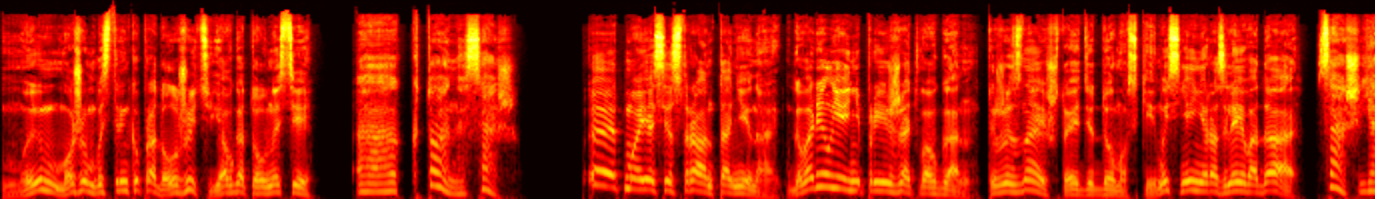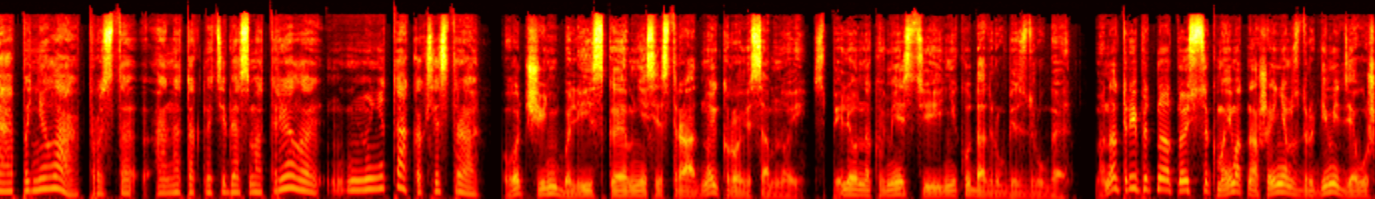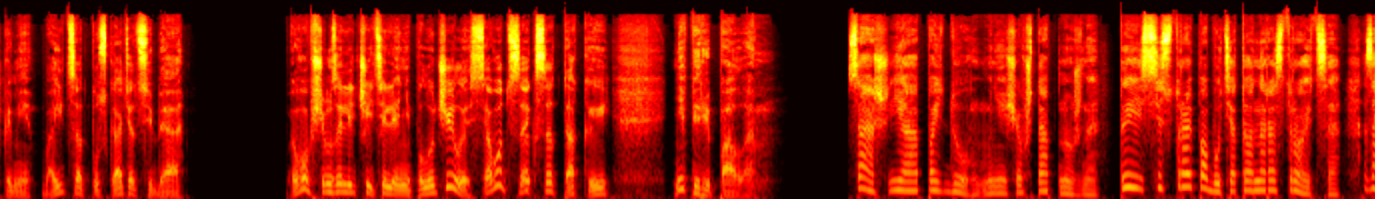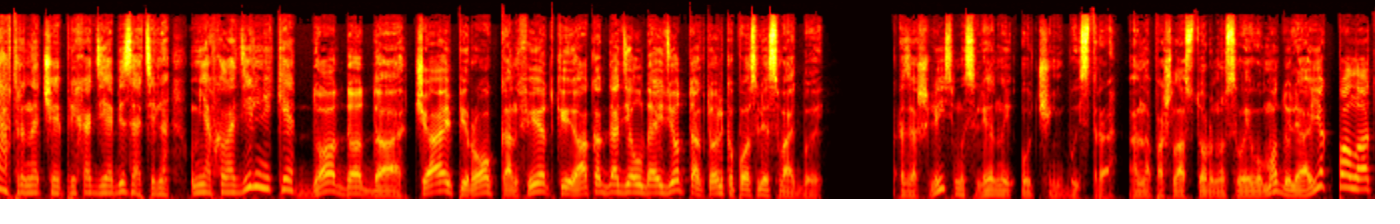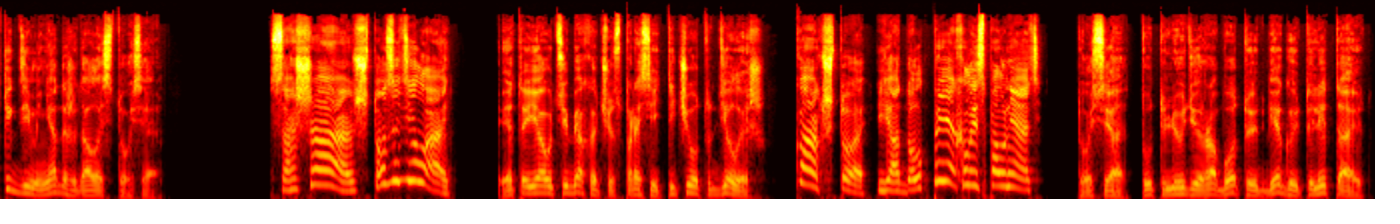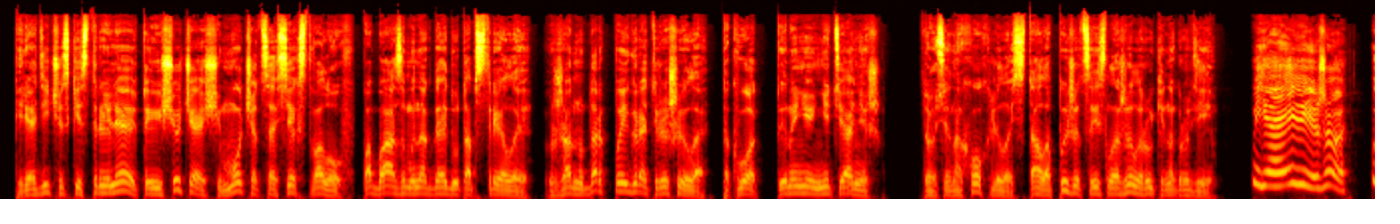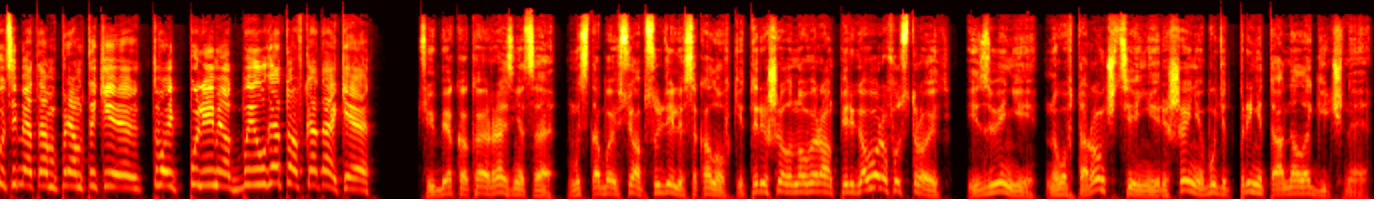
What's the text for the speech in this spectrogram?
«Мы можем быстренько продолжить, я в готовности». «А кто она, Саш?» «Это моя сестра Антонина. Говорил ей не приезжать в Афган. Ты же знаешь, что я дедомовский. Мы с ней не разлей вода». «Саш, я поняла. Просто она так на тебя смотрела, ну не так, как сестра». «Очень близкая мне сестра одной крови со мной. С пеленок вместе и никуда друг без друга. Она трепетно относится к моим отношениям с другими девушками, боится отпускать от себя». В общем, залечить не получилось, а вот секса так и не перепало. «Саш, я пойду, мне еще в штаб нужно. Ты с сестрой побудь, а то она расстроится. Завтра на чай приходи обязательно. У меня в холодильнике...» «Да-да-да, чай, пирог, конфетки, а когда дело дойдет, так только после свадьбы». Разошлись мы с Леной очень быстро. Она пошла в сторону своего модуля, а я к палатке, где меня дожидалась Тося. «Саша, что за дела?» «Это я у тебя хочу спросить. Ты чего тут делаешь?» «Как что? Я долг приехал исполнять!» «Тося, тут люди работают, бегают и летают. Периодически стреляют, и еще чаще мочат со всех стволов. По базам иногда идут обстрелы. В Жанну Дарк поиграть решила. Так вот, ты на нее не тянешь». Тося нахохлилась, стала пыжиться и сложила руки на груди. «Я и вижу. У тебя там прям-таки твой пулемет был готов к атаке!» «Тебе какая разница? Мы с тобой все обсудили в Соколовке. Ты решила новый раунд переговоров устроить? Извини, но во втором чтении решение будет принято аналогичное».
